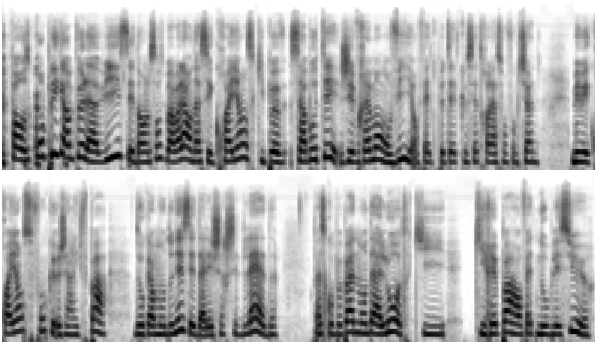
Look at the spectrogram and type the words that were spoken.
enfin, on se complique un peu la vie. C'est dans le sens, bah voilà, on a ces croyances qui peuvent saboter. J'ai vraiment envie, en fait, peut-être que cette relation fonctionne. Mais mes croyances font que j'arrive pas. Donc, à un moment donné, c'est d'aller chercher de l'aide. Parce qu'on peut pas demander à l'autre qui, qui répare, en fait, nos blessures.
